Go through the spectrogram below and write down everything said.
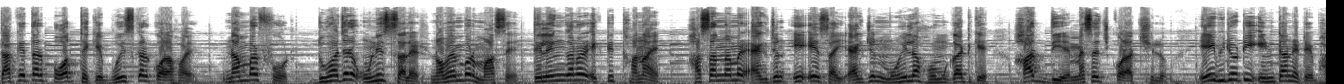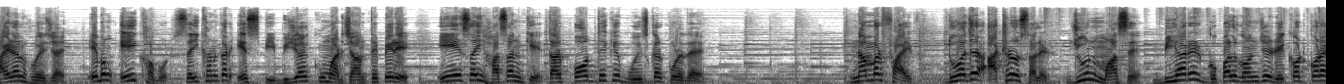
তাকে তার পদ থেকে বহিষ্কার করা হয়। Number four. দু হাজার উনিশ সালের নভেম্বর মাসে তেলেঙ্গানার একটি থানায় হাসান নামের একজন এএসআই, একজন মহিলা হোমগার্ডকে হাত দিয়ে মেসেজ করাচ্ছিল। এই ভিডিওটি ইন্টারনেটে ভাইরাল হয়ে যায় এবং এই খবর সেইখানকার এসপি বিজয় কুমার জানতে পেরে এএসআই হাসানকে তার পদ থেকে বহিষ্কার করে দেয়। নাম্বার ফাইভ দু হাজার আঠারো সালের জুন মাসে বিহারের গোপালগঞ্জে রেকর্ড করা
